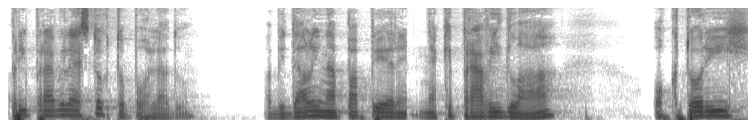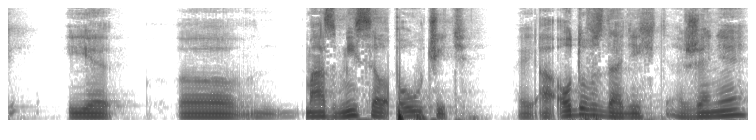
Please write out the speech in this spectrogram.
pripravili aj z tohto pohľadu. Aby dali na papier nejaké pravidlá, o ktorých je, e, má zmysel poučiť hej, a odovzdať ich žene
